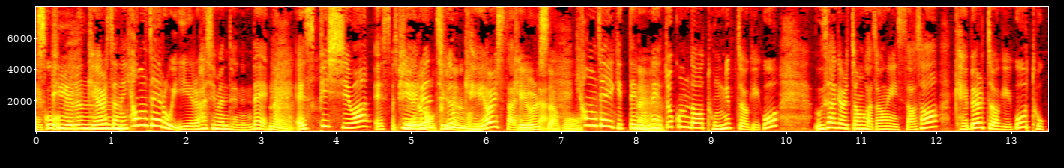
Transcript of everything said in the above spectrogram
되고 SPL은... 계열사는 형제로 이해를 하시면 되는데 네. SPC와 SPL은, SPL은 지금 계열사입니다. 계열사고. 형제이기 때문에 네. 조금 더 독립적이고 의사결정 과정에 있어서 개별적이고 독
